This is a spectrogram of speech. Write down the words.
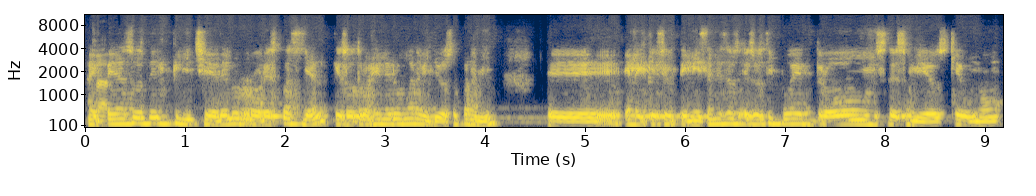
hay Claro. pedazos del cliché del horror espacial, que es otro género maravilloso para mí, eh, en el que se utilizan esos, esos tipos de drones, de sonidos que uno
